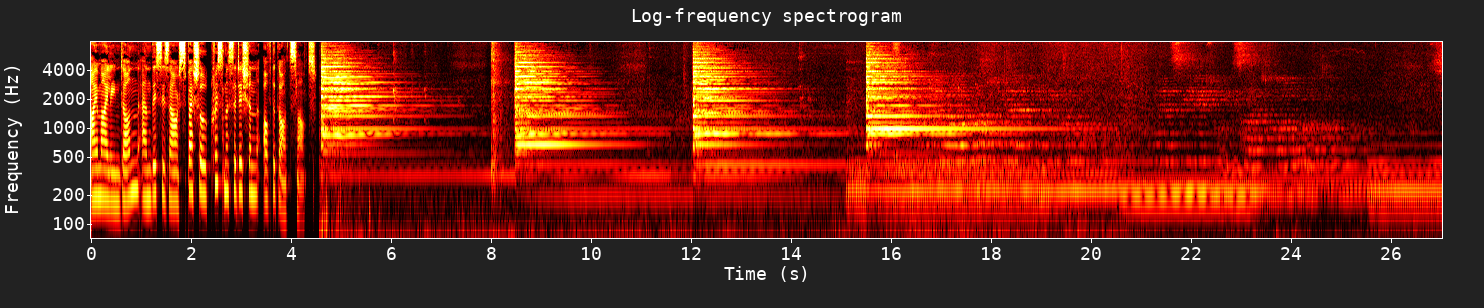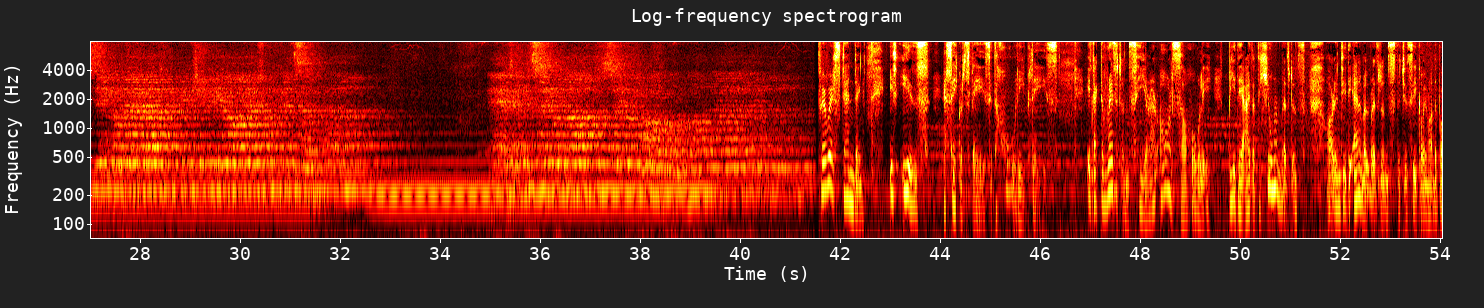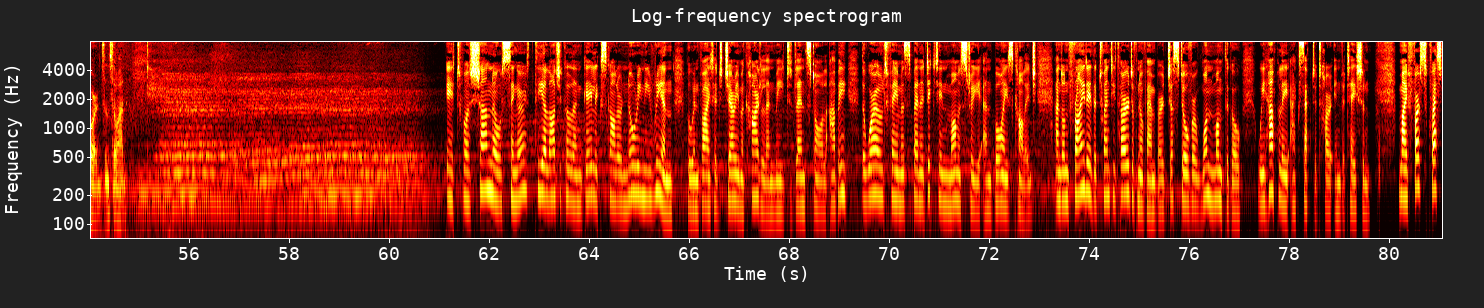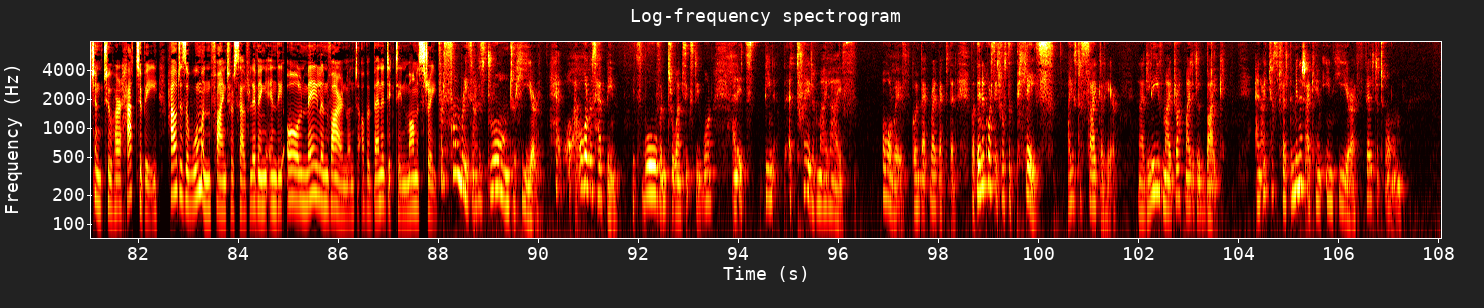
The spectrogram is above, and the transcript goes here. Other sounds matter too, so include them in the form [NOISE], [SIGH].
I'm Eileen Dunne, and this is our special Christmas edition of The God Slot. We're standing, it is a sacred space, it's a holy place. In fact, the residents here are also holy, be they either the human residents or indeed the animal residents that you see going around the birds and so on. It was Sean-Nós singer, theological and Gaelic scholar Ní Riain who invited Gerry McArdle and me to Glenstal Abbey, the world famous Benedictine monastery and boys' college. And on Friday, the 23rd of November, just over one month ago, we happily accepted her invitation. My first question to her had to be how does a woman find herself living in the all male environment of a Benedictine monastery? For some reason, I was drawn to here always have been. It's woven through. I'm 61, and it's been a thread of my life, always going back right back to then. But then, of course, it was the place. I used to cycle here, and I'd leave my drop my little bike, and I just felt the minute I came in here, I felt at home.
